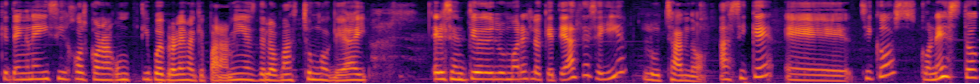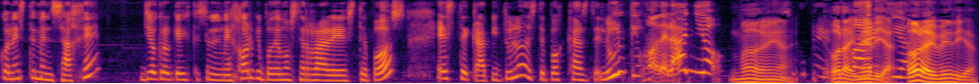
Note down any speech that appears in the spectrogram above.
que tenéis hijos con algún tipo de problema, que para mí es de lo más chungo que hay el sentido del humor es lo que te hace seguir luchando. Así que, eh, chicos, con esto, con este mensaje, yo creo que es el mejor que podemos cerrar este post, este capítulo, este podcast, el último del año. Madre mía. Hora y Madre media. mía. Hora y media.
